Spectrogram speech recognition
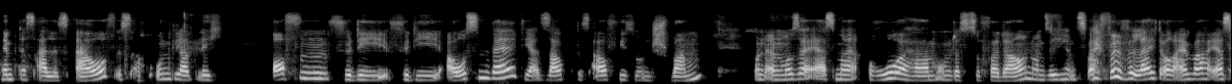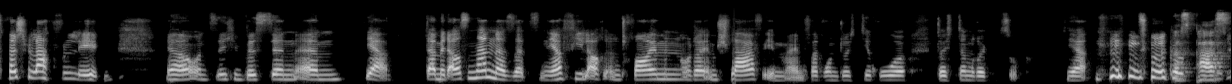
nimmt das alles auf, ist auch unglaublich offen für die, für die Außenwelt, ja, saugt es auf wie so ein Schwamm. Und dann muss er erstmal Ruhe haben, um das zu verdauen und sich im Zweifel vielleicht auch einfach erstmal schlafen legen. Ja, und sich ein bisschen, ähm, ja, damit auseinandersetzen, ja, viel auch in Träumen oder im Schlaf eben einfach und durch die Ruhe, durch den Rückzug. Ja. das passt.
